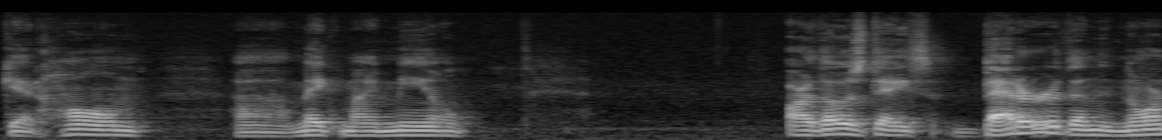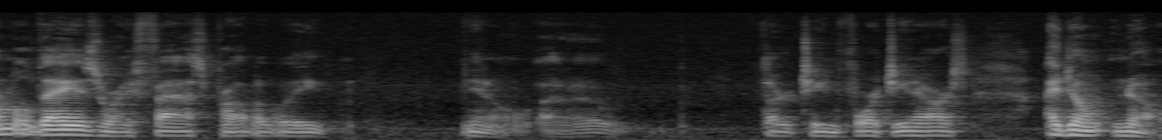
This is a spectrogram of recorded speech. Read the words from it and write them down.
get home, uh, make my meal. Are those days better than the normal days where I fast probably, you know, uh, 13, 14 hours? I don't know.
